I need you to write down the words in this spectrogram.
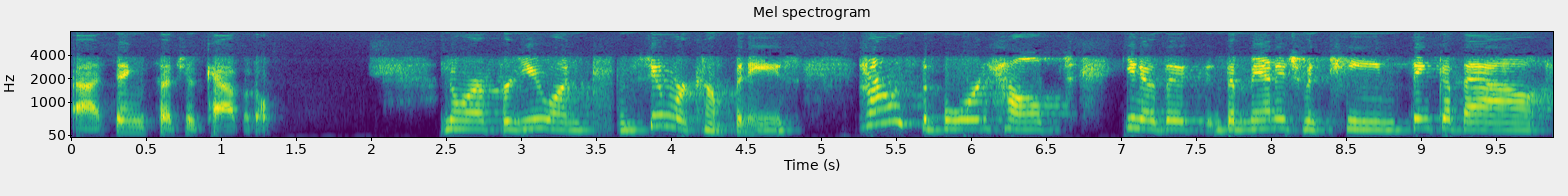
uh, things such as capital. Nora, for you on consumer companies, how has the board helped, you know, the, the management team think about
